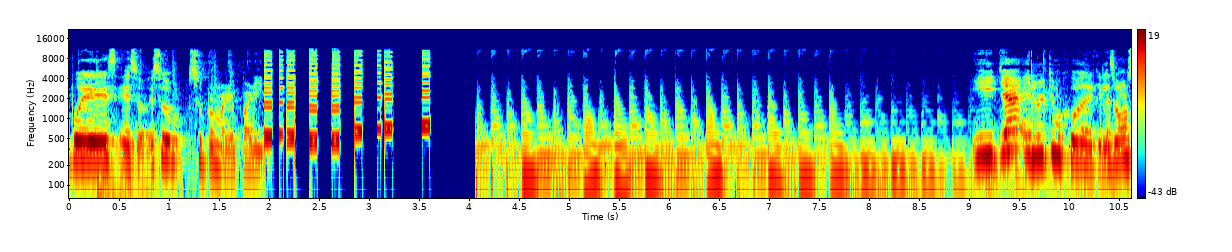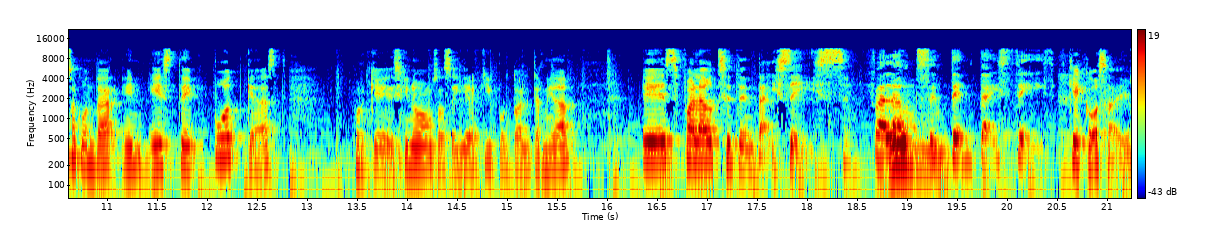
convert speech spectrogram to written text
Pues eso, eso Super Mario Party. Y ya el último juego del que les vamos a contar en este podcast, porque si no vamos a seguir aquí por toda la eternidad, es Fallout 76. Fallout Boom. 76. Qué cosa, ¿eh?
